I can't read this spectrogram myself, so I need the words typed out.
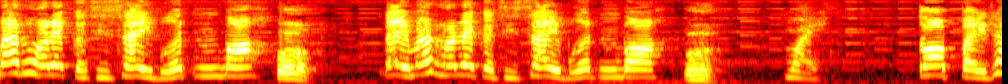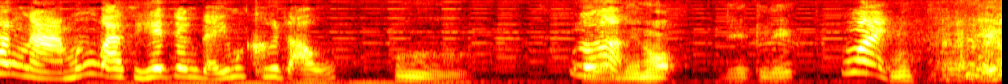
มาเท่าไรก็สิใส่เบิดนั่นบ่เออ ได้มาเท่าไรก็สิใส่เบิดนั่นบ่เออ ห่วยต่อไปทางหน้ามึงว่าสิเฮ็ดจังไดมึงคืดเอาเออเออนี่เนาะ เล็กเล็กห่วยเล็ก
